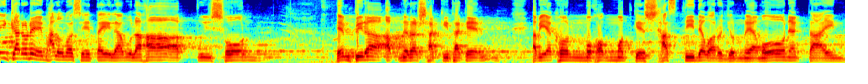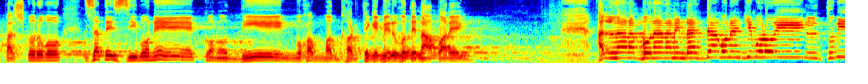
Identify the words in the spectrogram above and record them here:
এই কারণে ভালোবাসে। তাইলে আবুল আহাব, তুই শোন। এমপিরা আপনারা সাক্ষী থাকেন। আমি এখন মোহাম্মদকে শাস্তি দেওয়ার জন্য এমন একটা আইন পাশ করব, যাতে জীবনে কোনো দিন মোহাম্মদ ঘর থেকে বের হতে না পারে। আল্লাহ রাব্বুল আলামিন ডাক দেয়া বলেন, জিবরাইল, তুমি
